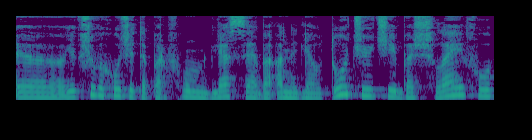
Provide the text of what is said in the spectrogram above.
Е, Якщо ви хочете парфум для себе, а не для оточуючої, без шлейфу,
